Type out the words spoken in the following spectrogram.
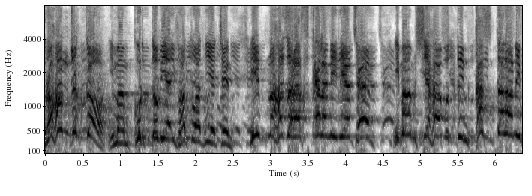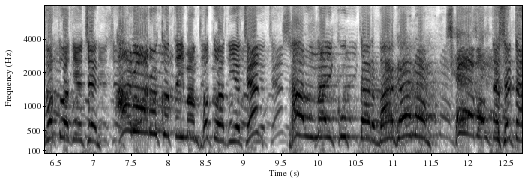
গ্রহণযোগ্য। ইমাম কুরতুবী এই ফতোয়া দিয়েছেন, ইবনে হাজার আসকালানি দিয়েছেন, ইমাম শিহাবউদ্দিন কাস্তালানি ফতোয়া দিয়েছেন, আরও আরও কত ইমাম ফতোয়া দিয়েছেন। সাল নাই কুত্তার বাগানাম, সে বলতে সেটা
